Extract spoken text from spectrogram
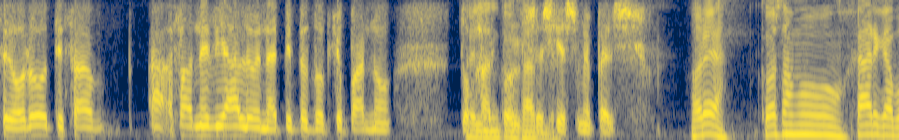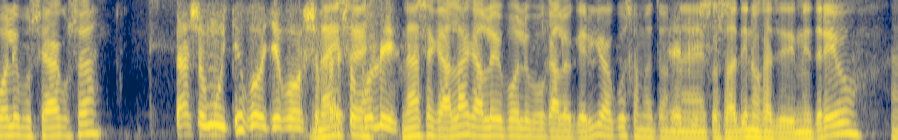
θεωρώ ότι θα, θα ανέβει άλλο ένα επίπεδο πιο πάνω το, το σε σχέση με πέρσι. Ωραία. Κώστα μου, χάρηκα πολύ που σε άκουσα. Τάσο μου και εγώ και εγώ. Σε ευχαριστώ πολύ. Να είσαι καλά. Καλό υπόλοιπο καλοκαιριού. Ακούσαμε τον ε, Κωνσταντίνο Χατζηδημητρίου α,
